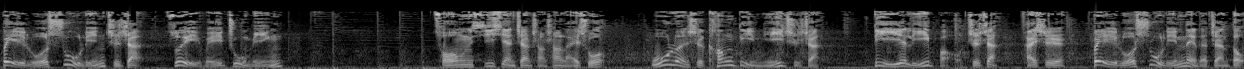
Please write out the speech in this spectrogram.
贝罗树林之战最为著名。从西线战场上来说，无论是康蒂尼之战、蒂耶里堡之战，还是贝罗树林内的战斗，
